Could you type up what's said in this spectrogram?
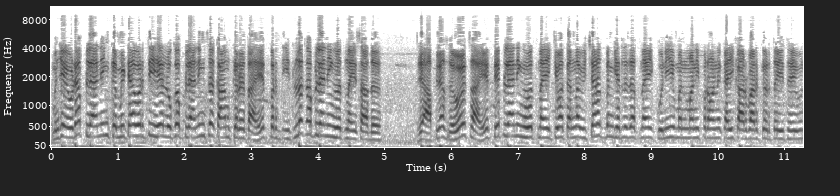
म्हणजे एवढ्या प्लॅनिंग कमिट्यावरती हे लोक प्लॅनिंगचं काम करत आहेत पण इथलं का प्लॅनिंग होत नाही साधं? जे आपल्या जवळच आहे ते प्लॅनिंग होत नाही किंवा त्यांना विचारात पण घेतलं जात नाही कोणीही मनमानीप्रमाणे काही कारभार करतं इथे येऊन.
